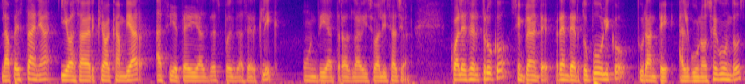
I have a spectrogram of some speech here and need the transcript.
la pestaña y vas a ver que va a cambiar a 7 días después de hacer clic, un día tras la visualización. ¿Cuál es el truco? Simplemente prender tu público durante algunos segundos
